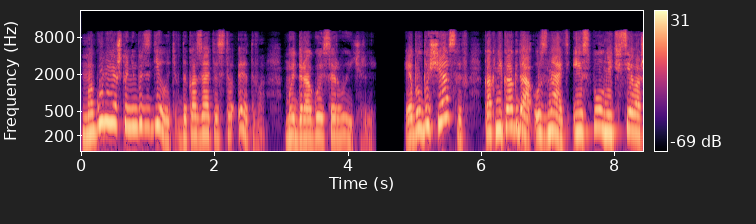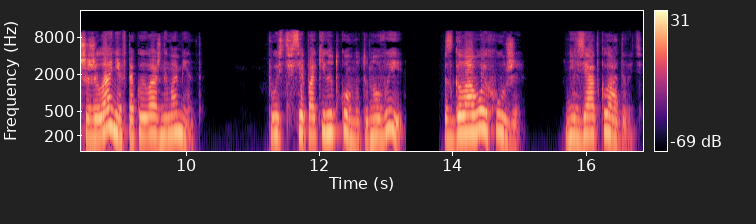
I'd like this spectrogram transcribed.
Могу ли я что-нибудь сделать в доказательство этого, мой дорогой сэр Уичерли? Я был бы счастлив, как никогда, узнать и исполнить все ваши желания в такой важный момент. Пусть все покинут комнату, но вы с головой хуже. Нельзя откладывать.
